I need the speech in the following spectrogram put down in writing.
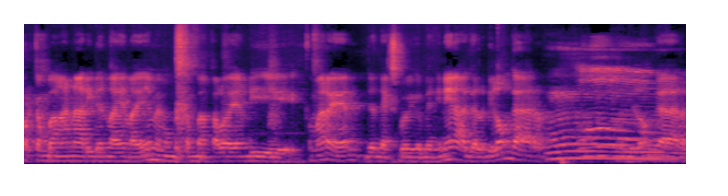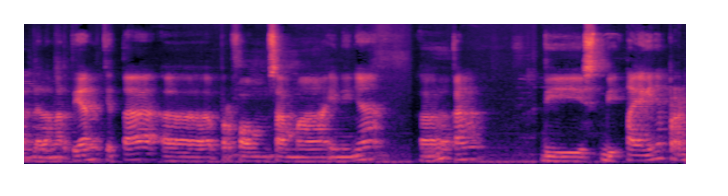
perkembangan nari dan lain-lainnya memang berkembang. Kalau yang di kemarin, The Next Boy Band ini agak lebih longgar. Hmm. lebih longgar dalam artian kita eh, perform sama ininya eh, Hmm. kan di, di tayanginnya per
